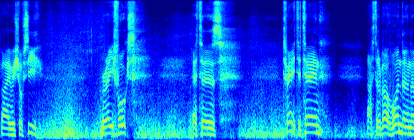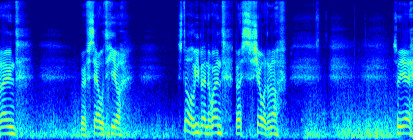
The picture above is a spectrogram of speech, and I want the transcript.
but aye, we shall see. Right folks it is 20 to 10 after a bit of wandering around. We've settled here. Still a wee bit in the wind but it's sheltered enough. So yeah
